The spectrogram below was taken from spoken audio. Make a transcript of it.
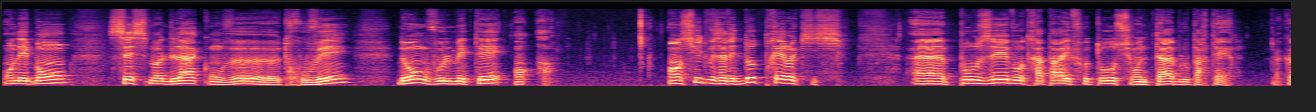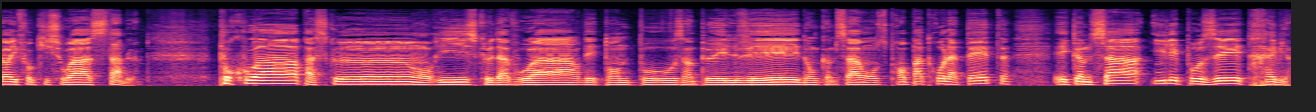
on est bon, c'est ce mode-là qu'on veut euh, trouver, donc vous le mettez en A. Ensuite, vous avez d'autres prérequis. Euh, posez votre appareil photo sur une table ou par terre. D'accord? Il faut qu'il soit stable. Pourquoi? Parce que on risque d'avoir des temps de pause un peu élevés, donc comme ça on se prend pas trop la tête et comme ça il est posé très bien.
